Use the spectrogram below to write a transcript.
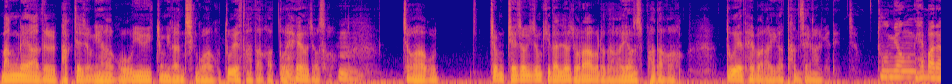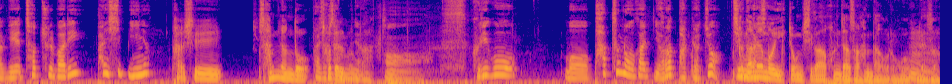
막내 아들 박재정이하고 유익종이라는 친구하고 뚜엣 하다가 또 음. 헤어져서 음. 저하고 좀 재정이 좀 기다려줘라 그러다가 연습하다가 뚜엣 해바라기가 탄생하게. 두 명 해바라기의 첫 출발이 82년? 83년도 83년. 첫 앨범 나왔죠. 어. 그리고 뭐 파트너가 여럿 바뀌었죠. 지금까지. 그다음에 뭐 익종 씨가 혼자서 한다고 그러고 음. 그래서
